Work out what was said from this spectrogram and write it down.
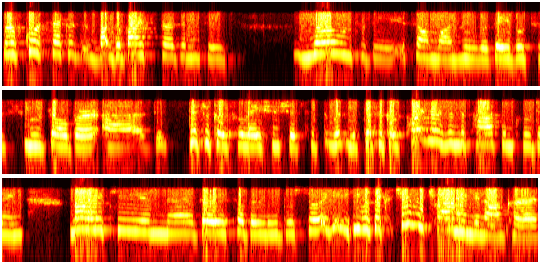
but of course, second, the vice president is known to be someone who was able to smooth over uh, difficult relationships with, with, with, difficult partners in the past, including Maliki and uh, various other leaders. So he, he was extremely charming in Ankara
